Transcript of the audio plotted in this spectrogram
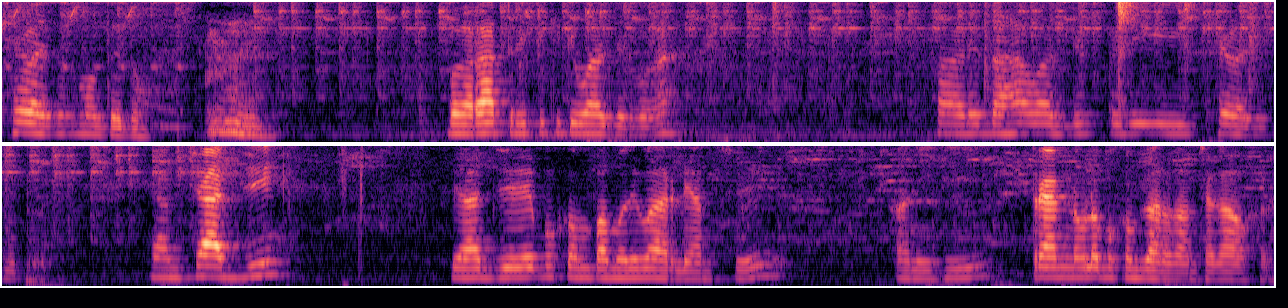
खेळायचंच म्हणतोय तो. बघा रात्रीचे किती वाजलेत बघा. साडे दहा वाजले तरी खेळायचंच म्हणतो हे आमची आजी ही आजी भूकंपामध्ये वारली आमचे. आणि ही त्र्याण्णवला भूकंप झाला होता आमच्या गावाकडं.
